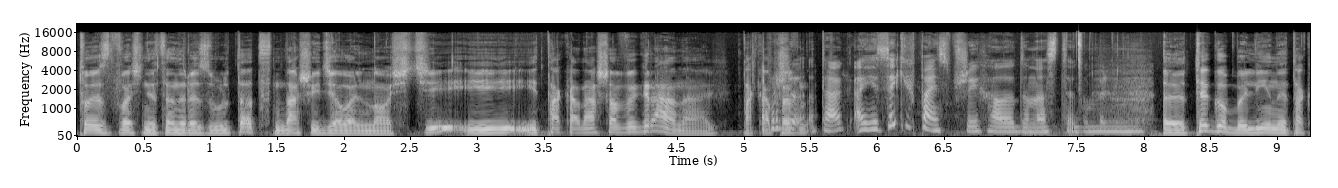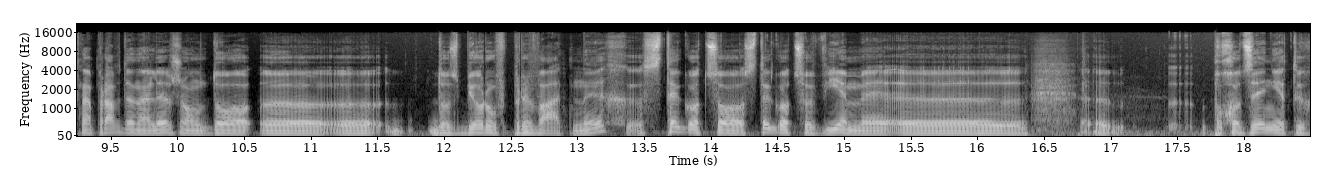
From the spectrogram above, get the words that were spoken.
to jest właśnie ten rezultat naszej działalności i, i taka nasza wygrana. Taka a proszę, pewna... Tak, a z jakich państw przyjechały do nas te gobeliny? E, te gobeliny tak naprawdę należą do, e, e, do zbiorów prywatnych. Z tego, co, z tego, co wiemy, pochodzenie tych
